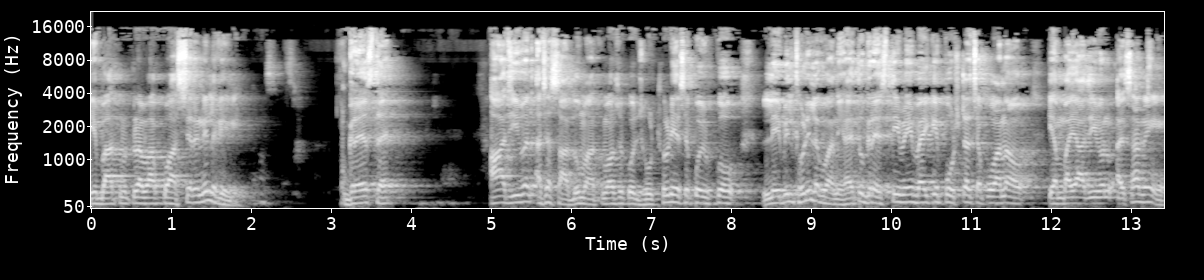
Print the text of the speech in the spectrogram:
ये बात मतलब आपको आश्चर्य नहीं लगेगी? गृहस्थ है। आजीवन अच्छा साधु महात्माओं से कोई झूठ थोड़ी, ऐसे कोई को लेबिल थोड़ी लगवानी है? तो गृहस्थी में भाई के पोस्टर छपवाना हो कि हम भाई आजीवन, ऐसा नहीं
